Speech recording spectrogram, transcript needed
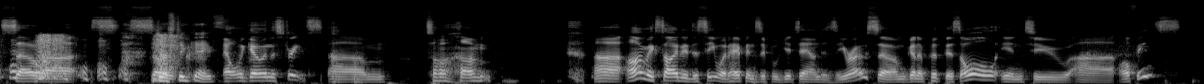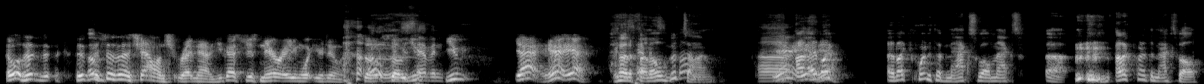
So, uh, so Just in case. out we go in the streets. Um, so I'm, uh, I'm excited to see what happens if we get down to zero. So I'm going to put this all into uh, offense. Oh, th- th- th- Oh. this isn't a challenge right now. You guys are just narrating what you're doing. So, Oh, we're so you, having- you, yeah, yeah, yeah. Had a fun old good fun. time. Uh, yeah, I- yeah, I'd like- I'd like to point at the Maxwell Max. Uh, I'd like to point at the Maxwell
